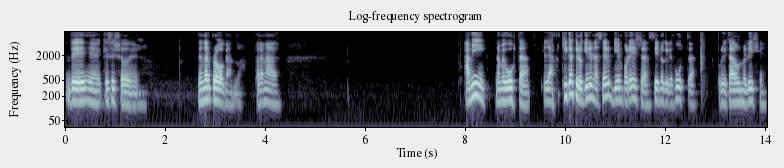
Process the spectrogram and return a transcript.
de, qué sé yo, de, de andar provocando, para nada. A mí no me gusta. Las chicas que lo quieren hacer, bien por ellas, si es lo que les gusta, porque cada uno elige.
